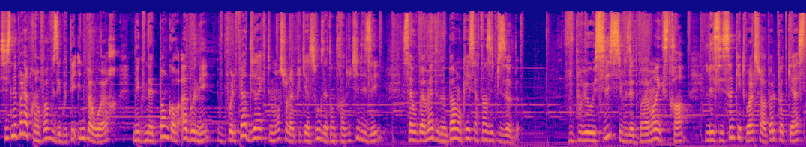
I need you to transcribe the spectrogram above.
Si ce n'est pas la première fois que vous écoutez InPower, mais que vous n'êtes pas encore abonné, vous pouvez le faire directement sur l'application que vous êtes en train d'utiliser, ça vous permet de ne pas manquer certains épisodes. Vous pouvez aussi, si vous êtes vraiment extra, laisser 5 étoiles sur Apple Podcast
